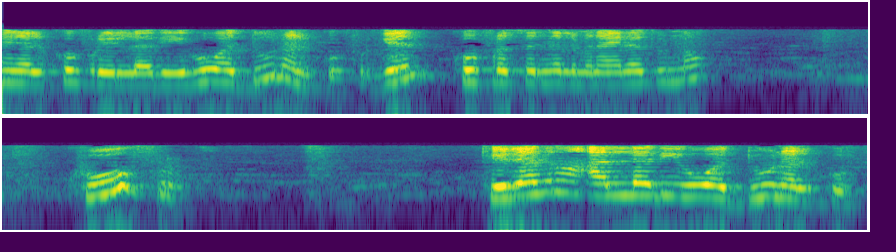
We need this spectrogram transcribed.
ሚን አልኩፍር الذي هو دون الكفر ግን ኩፍር ስንል ምን አይነቱን ነው ኩፍር ክደት ነው الذي هو دون الكفر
